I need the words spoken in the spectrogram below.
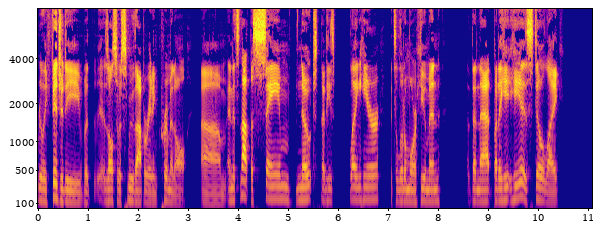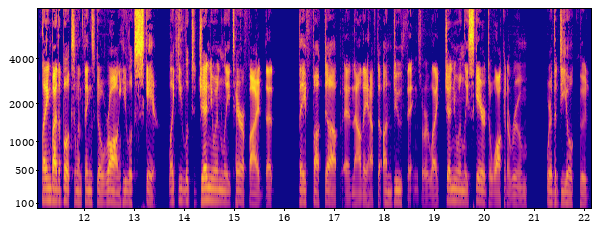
really fidgety, but is also a smooth operating criminal. Um, and it's not the same note that he's playing here. It's a little more human than that, but he he is still like playing by the books. And when things go wrong, he looks scared. Like he looks genuinely terrified that they fucked up and now they have to undo things or like genuinely scared to walk in a room where the deal could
